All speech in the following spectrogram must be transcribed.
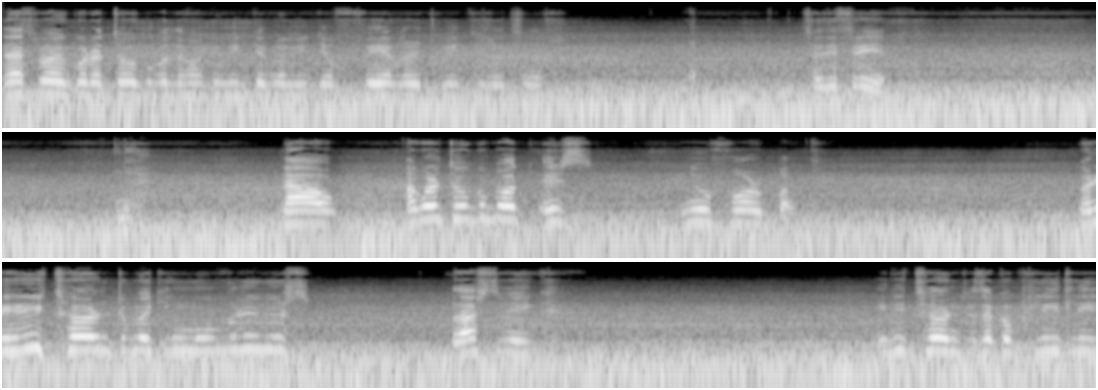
that's why I'm gonna talk about the fucking video, my video favorite videos of 23. Now I'm gonna talk about his new format. When he returned to making movie reviews last week, he returned with a completely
